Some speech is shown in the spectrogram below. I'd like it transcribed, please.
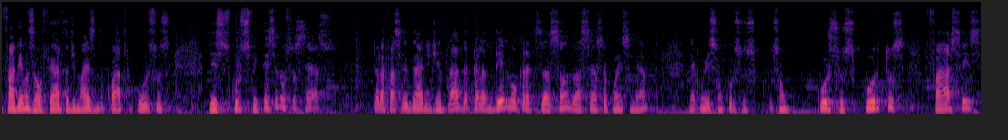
faremos a oferta de mais quatro cursos desses cursos feitos. Tem sido um sucesso pela facilidade de entrada, pela democratização do acesso ao conhecimento. Né? Como isso são cursos, são cursos curtos, fáceis,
